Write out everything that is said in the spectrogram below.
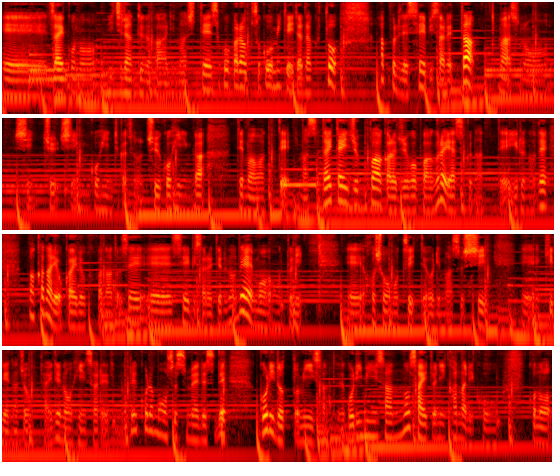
えー、在庫の一覧というのがありまして、そこからそこを見ていただくと、Apple で整備された、まあ、その、新新古品というかその中古品が出回っています。だいたい10%から15%ぐらい安くなっているので、まあ、かなりお買い得かなと、えー、整備されているので、もう本当に、えー、保証もついておりますし、えー、綺麗な状態で納品されるので、これもおすすめです。で、ゴリ .me さんで、ね、ゴリミーさんのサイトにかなりこう、この、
